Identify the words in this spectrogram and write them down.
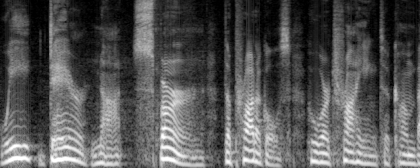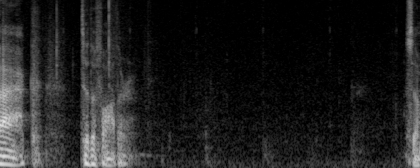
We dare not spurn the prodigals who are trying to come back to the Father. So,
